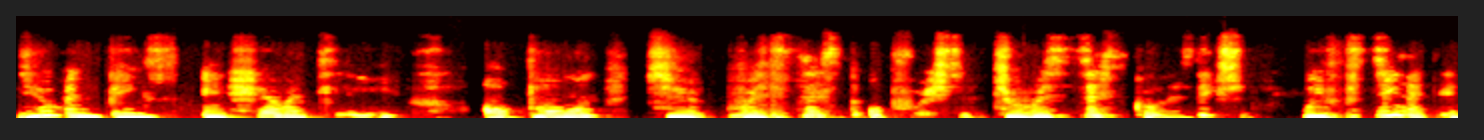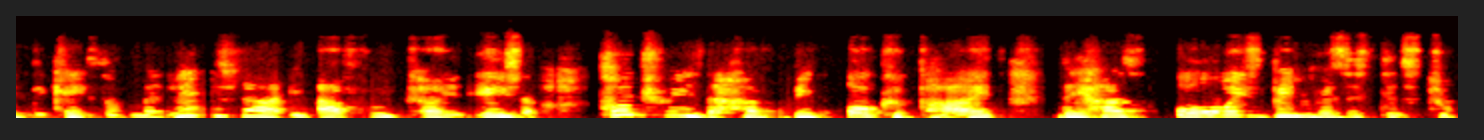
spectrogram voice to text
Human beings inherently are born to resist oppression, to resist colonization. We've seen it in the case of Malaysia, in Africa, in Asia, countries that have been occupied. There has always been resistance to,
